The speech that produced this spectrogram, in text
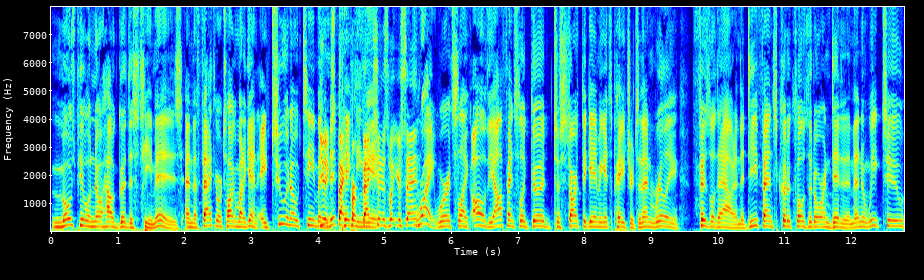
most people know how good this team is, and the fact that we're talking about again a two and zero oh team. You expect perfection, it, is what you're saying, right? Where it's like, oh, the offense looked good to start the game against Patriots, and then really fizzled out, and the defense could have closed the door and didn't. And then in week two,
